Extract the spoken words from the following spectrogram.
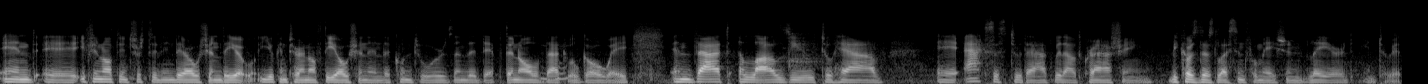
and uh, if you're not interested in the ocean, the, you can turn off the ocean and the contours and the depth, and all of that will go away. And that allows you to have uh, access to that without crashing because there's less information layered into it.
